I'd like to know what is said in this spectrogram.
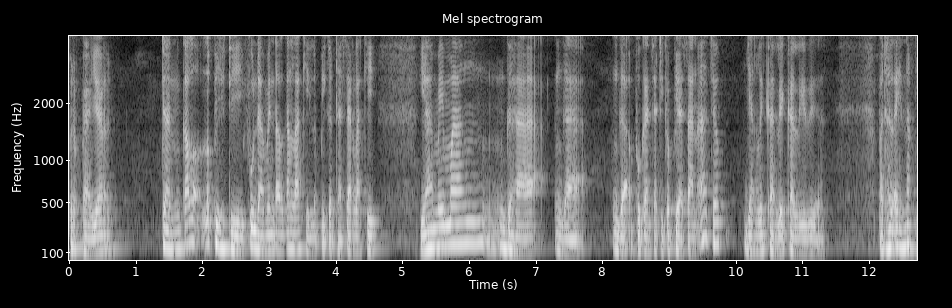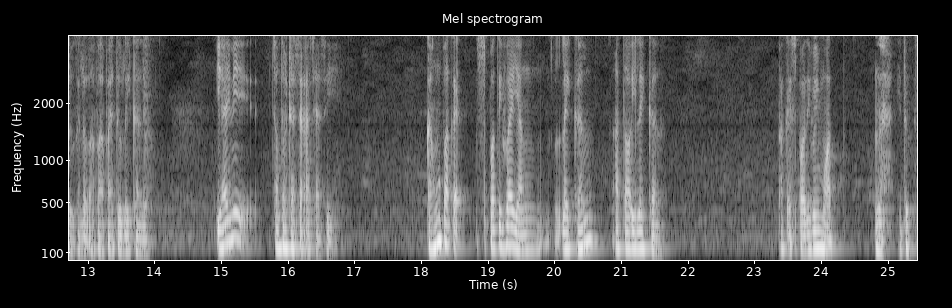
berbayar. Dan kalau lebih difundamentalkan lagi lebih ke dasar lagi ya memang nggak nggak nggak bukan jadi kebiasaan aja yang legal-legal gitu ya. Padahal enak loh kalau apa-apa itu legal ya ya ini contoh dasar aja sih. Kamu pakai Spotify yang legal atau ilegal? Pakai Spotify mod. Nah itu.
